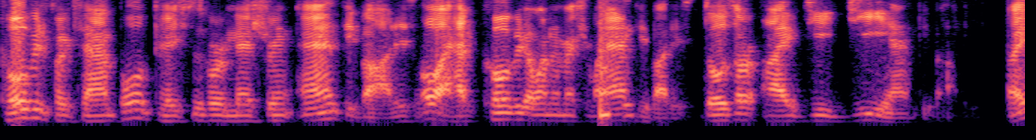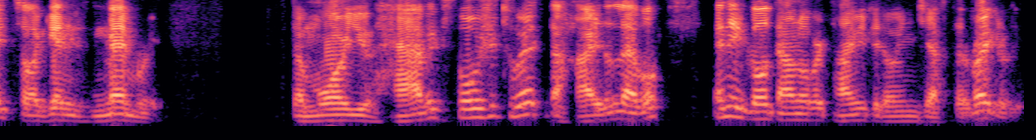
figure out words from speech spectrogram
COVID, for example, patients were measuring antibodies. Oh, I had COVID, I want to measure my antibodies. Those are IgG antibodies right? So again, it's memory. The more you have exposure to it, the higher the level, and it goes down over time if you don't ingest it regularly.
